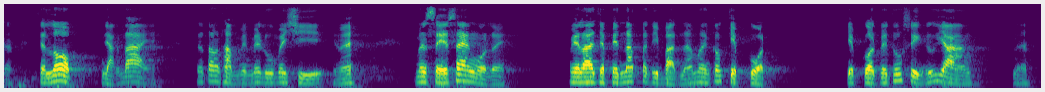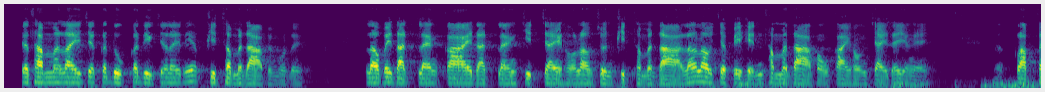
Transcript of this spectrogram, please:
นะจะโลภอยากได้ ก็ต้องทำเป็นไม่รู้ไม่ชี้เห็นไหมมันเสแสร้งหมดเลย เวลาจะเป็นนักปฏิบัตินะ มันก็เก็บกด เก็บกดไปทุกสิ่งทุกอย่างนะจะทำอะไรจะกระดุกกระดิกจะอะไรเนี่ยผิดธรรมดาไปหมดเลย เราไปดัดแปลงกาย ดัดแปลงจิตใจของเราจนผิดธรรมดา แล้วเราจะไปเห็นธรรมดาของกายของใจได้ยังไง กลับไป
